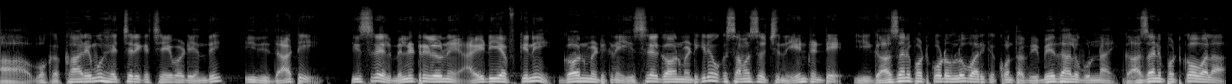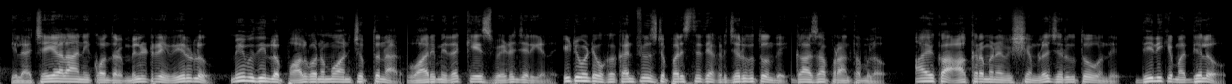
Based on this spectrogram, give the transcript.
ఆ ఒక కార్యము హెచ్చరిక చేయబడింది. ఇది దాటి ఇస్రాయెల్ మిలిటరీలోనే ఐడిఎఫ్కిని గవర్నమెంట్కిని ఇస్రాయెల్ గవర్నమెంట్కిని ఒక సమస్య వచ్చింది. ఏంటంటే ఈ గాజాని పట్టుకోవడంలో వారికి కొంత విభేదాలు ఉన్నాయి. గాజాని పట్టుకోవాలా? ఇలా చేయాలా అని కొందరు మిలిటరీ వీరులు మేము దీనిలో పాల్గొనము అని చెప్తున్నారు. వారి మీద కేసు వేయడం జరిగింది. ఇటువంటి ఒక కన్ఫ్యూజ్డ్ పరిస్థితి అక్కడ జరుగుతుంది గాజా ప్రాంతంలో. ఆ యొక్క ఆక్రమణ విషయంలో జరుగుతూ ఉంది. దీనికి మధ్యలో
